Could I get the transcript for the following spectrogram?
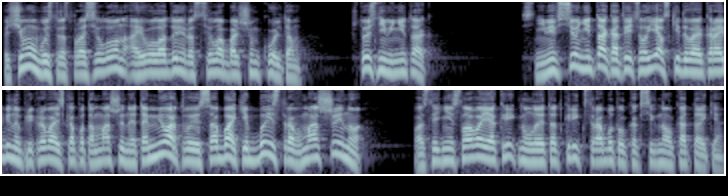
«Почему?» — быстро спросил он, а его ладонь расцвела большим кольтом. «Что с ними не так?» «С ними все не так», — ответил я, вскидывая карабин и прикрываясь капотом машины. «Это мертвые собаки! Быстро, в машину!» Последние слова я крикнул, и этот крик сработал как сигнал к атаке.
